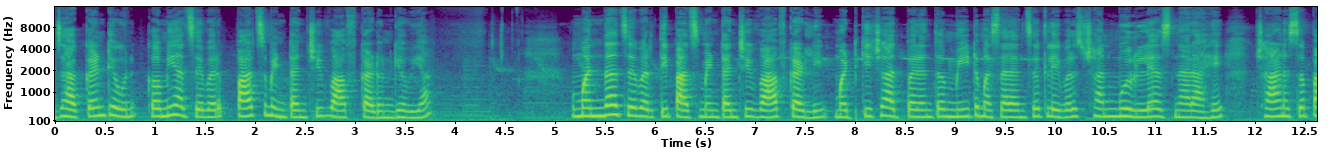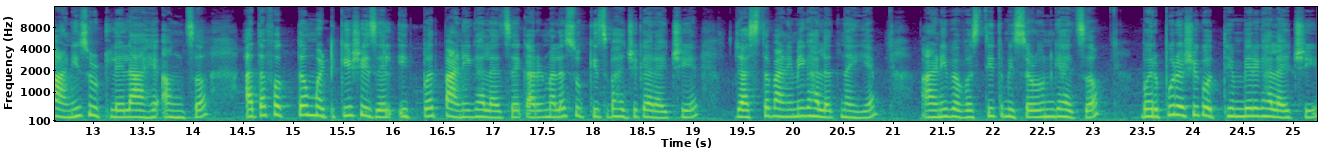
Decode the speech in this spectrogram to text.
झाकण ठेवून कमी आचेवर पाच मिनिटांची वाफ काढून घेऊया. मंद आचेवरती पाच मिनिटांची वाफ काढली. मटकीच्या आतपर्यंत मीठ मसाल्यांचे फ्लेवर्स छान मुरले असणार आहे. छान असं पाणी सुटलेलं आहे अंगचं आता फक्त मटकी शिजेल इतपत पाणी घालायचं आहे कारण मला सुकीच भाजी करायची आहे. जास्त पाणी मी घालत नाही आहे आणि व्यवस्थित मिसळून घ्यायचं. भरपूर अशी कोथिंबीर घालायची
